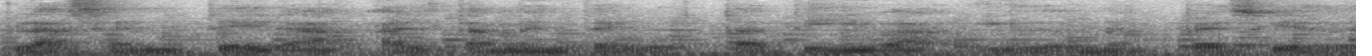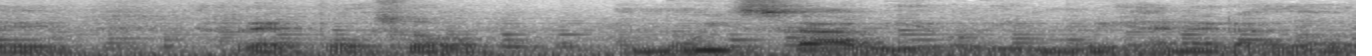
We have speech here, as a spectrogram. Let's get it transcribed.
placentera, altamente gustativa y de una especie de reposo muy sabio y muy generador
